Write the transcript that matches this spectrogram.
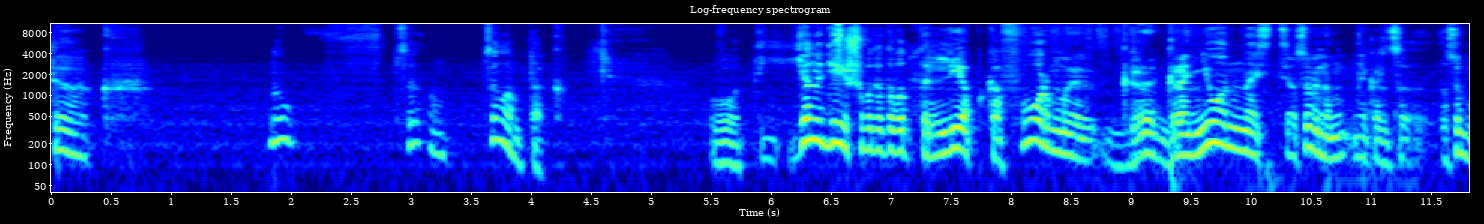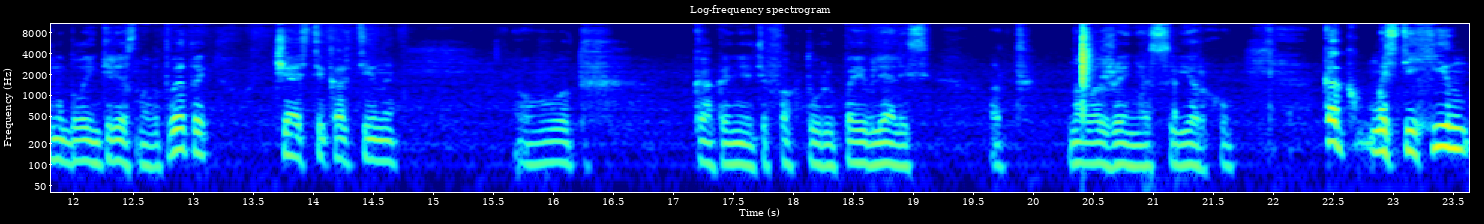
Так. Ну, в целом, в целом так. Вот. Я надеюсь, что вот эта вот лепка формы, граненность, особенно, мне кажется, особенно было интересно вот в этой части картины. Вот. Как они, эти фактуры, появлялись от наложения сверху. Как мастихин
